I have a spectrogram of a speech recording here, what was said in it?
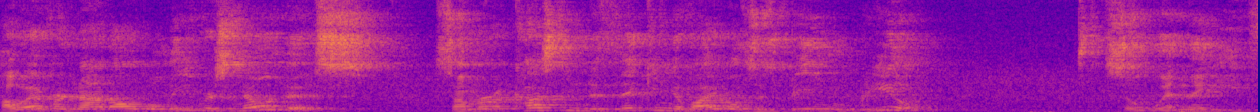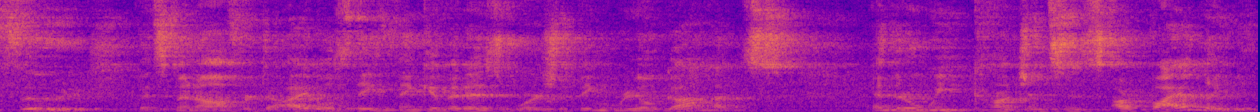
However, not all believers know this. Some are accustomed to thinking of idols as being real. So when they eat food that's been offered to idols, they think of it as worshiping real gods and their weak consciences are violated.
